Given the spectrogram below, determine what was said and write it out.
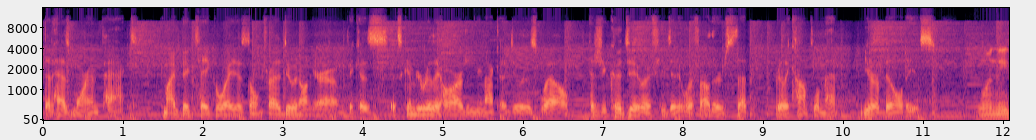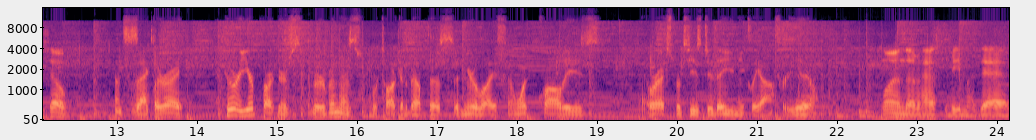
that has more impact. My big takeaway is don't try to do it on your own because it's going to be really hard and you're not going to do it as well as you could do if you did it with others that really complement your abilities. One needs help. That's exactly right. Who are your partners, Ruben, as we're talking about this in your life, and what qualities or expertise do they uniquely offer you? One of them has to be my dad.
